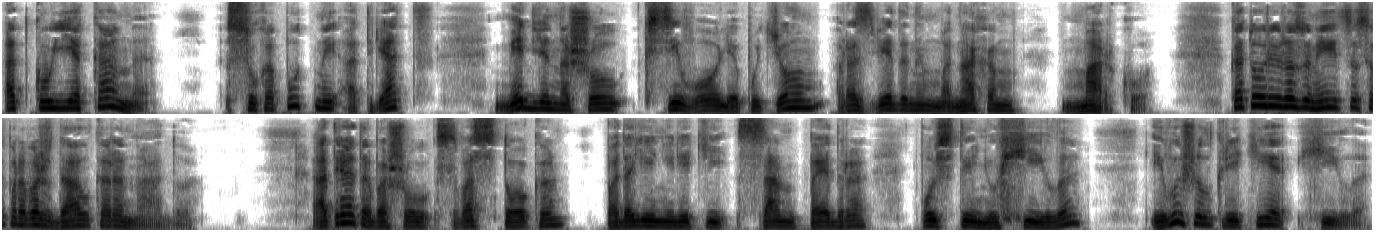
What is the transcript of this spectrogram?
От Кульякана сухопутный отряд медленно шел к Сиволе путем, разведанным монахом Марко, который, разумеется, сопровождал Коронадо. Отряд обошел с востока по долине реки Сан-Педро пустыню Хила и вышел к реке Хила.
